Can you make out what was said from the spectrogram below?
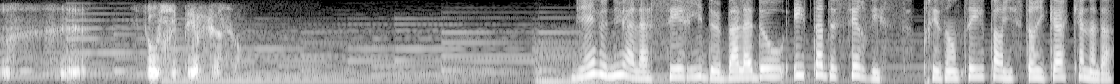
C'est aussi pire que ça. Bienvenue à la série de balado État de service, présentée par Historica Canada.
